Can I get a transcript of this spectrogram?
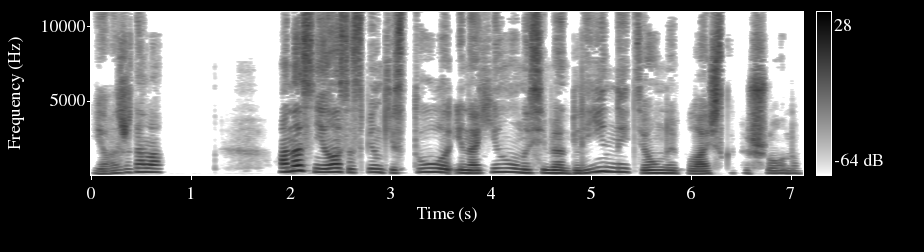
«Я вас ждала». Она сняла со спинки стула и накинула на себя длинный темный плащ с капюшоном,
